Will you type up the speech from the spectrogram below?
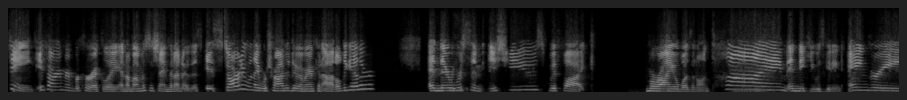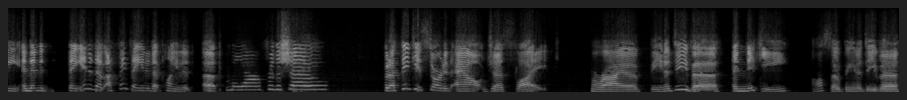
think, if I remember correctly, and I'm almost ashamed that I know this. It started when they were trying to do American Idol together, and there were some issues with like Mariah wasn't on time, and Nicki was getting angry, and then they ended up. I think they ended up playing it up more for the show, but I think it started out just like Mariah being a diva and Nicki also being a diva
